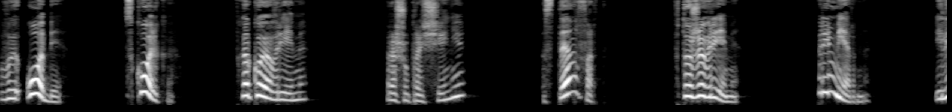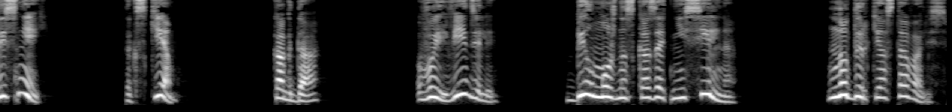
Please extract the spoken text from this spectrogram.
Вы обе. Сколько? В какое время? Прошу прощения. Стэнфорд? В то же время. Примерно. Или с ней? Так с кем? Когда? Вы видели? Бил, можно сказать, не сильно, но дырки оставались.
